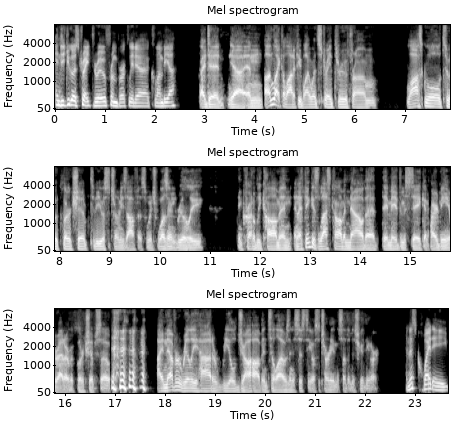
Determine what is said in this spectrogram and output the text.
And did you go straight through from Berkeley to Columbia? I did. Yeah. And unlike a lot of people, I went straight through from law school to a clerkship to the U.S. Attorney's office, which wasn't really incredibly common and I think is less common now that they made the mistake and hired me right out of a clerkship. So I never really had a real job until I was an assistant U.S. attorney in the Southern District of New York. And that's quite a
